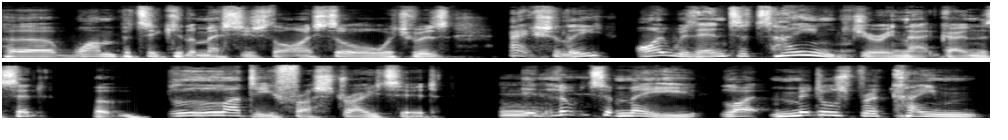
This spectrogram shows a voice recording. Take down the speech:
per one particular message that I saw, which was actually I was entertained during that game They said, but bloody frustrated. Mm. It looked to me like Middlesbrough came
